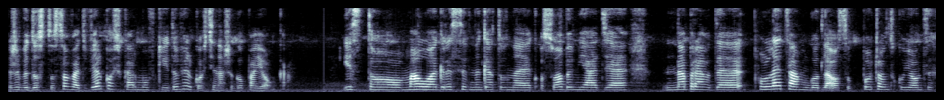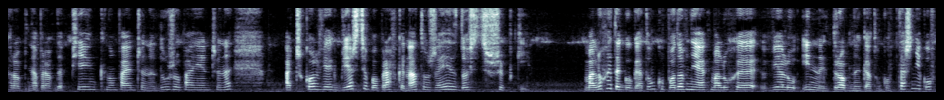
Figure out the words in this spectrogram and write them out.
żeby dostosować wielkość karmówki do wielkości naszego pająka. Jest to mało agresywny gatunek o słabym jadzie. Naprawdę polecam go dla osób początkujących. Robi naprawdę piękną pajęczynę, dużo pajęczyny. Aczkolwiek bierzcie poprawkę na to, że jest dość szybki. Maluchy tego gatunku, podobnie jak maluchy wielu innych drobnych gatunków ptaszników,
